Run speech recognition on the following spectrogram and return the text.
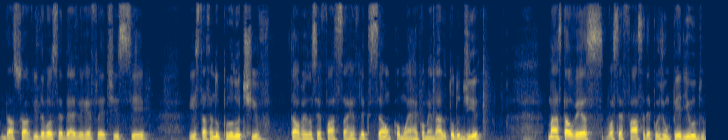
da sua vida você deve refletir se está sendo produtivo. Talvez você faça essa reflexão, como é recomendado todo dia mas talvez você faça depois de um período.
